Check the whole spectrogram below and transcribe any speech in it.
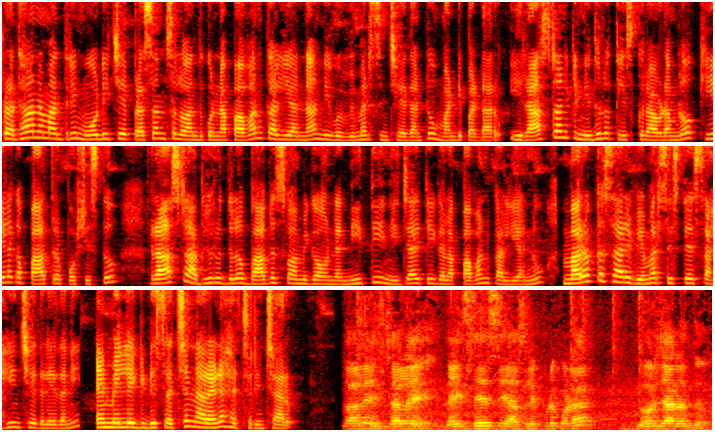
ప్రధానమంత్రి మోడీచే ప్రశంసలు అందుకున్న పవన్ కళ్యాణ్ నీవు విమర్శించేదంటూ మండిపడ్డారు. ఈ రాష్ట్రానికి నిధులు తీసుకురావడంలో కీలక పాత్ర పోషిస్తూ రాష్ట్ర అభివృద్ధిలో భాగస్వామిగా ఉన్న నీతి నిజాయితీ గల పవన్ కళ్యాణ్ను మరొక్కసారి విమర్శిస్తే సహించేది లేదని ఎమ్మెల్యే గిడ్డి సత్యనారాయణ హెచ్చరించారు. ఆలోచించాలి. దయచేసి అసలు ఎప్పుడు కూడా నోరు జారద్దు.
